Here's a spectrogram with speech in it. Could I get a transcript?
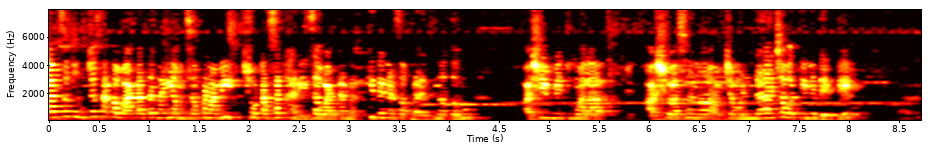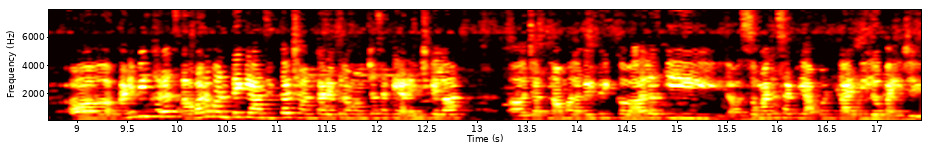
असं तुमच्यासारखा वाटा तर नाही आमचा पण आम्ही छोटासा खारीचा वाटा नक्की देण्याचा प्रयत्न करू अशी मी तुम्हाला आश्वासनं आमच्या मंडळाच्या वतीने देते. आणि मी खरंच आभार मानते की आज इतका छान कार्यक्रम आमच्यासाठी अरेंज केला. ज्यातनं आम्हाला काहीतरी कळालं की समाजासाठी आपण काय दिलं पाहिजे.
